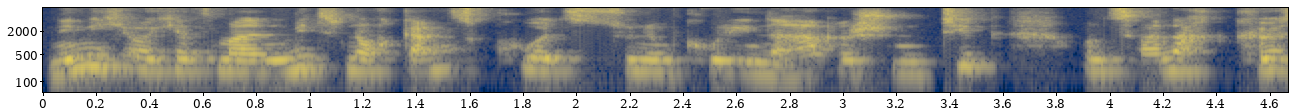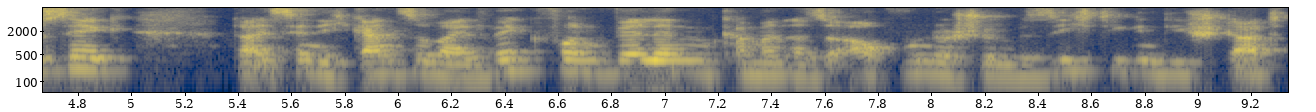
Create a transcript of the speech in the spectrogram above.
Nehme ich euch jetzt mal mit noch ganz kurz zu einem kulinarischen Tipp und zwar nach Kösek. Da ist ja nicht ganz so weit weg von Wellem, kann man also auch wunderschön besichtigen, die Stadt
